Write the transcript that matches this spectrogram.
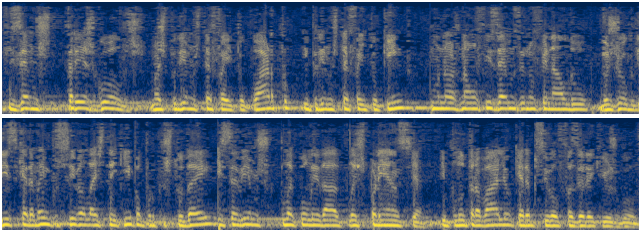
fizemos três golos, mas podíamos ter feito o quarto e podíamos ter feito o quinto, como nós não o fizemos e no final do, do jogo disse que era bem possível esta equipa, porque estudei e sabíamos pela qualidade, pela experiência e pelo trabalho que era possível fazer aqui os golos.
